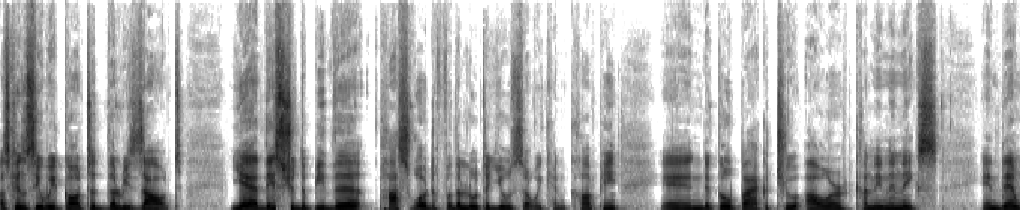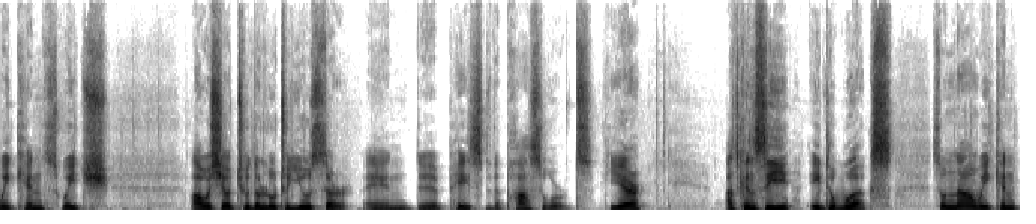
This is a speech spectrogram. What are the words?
As you can see, we got the result. Yeah, this should be the password for the root user. We can copy and go back to our Kali Linux and then we can switch our show to the root user and uh, paste the password here. As you can see, it works. So now we can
